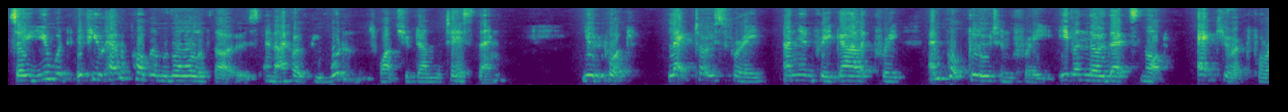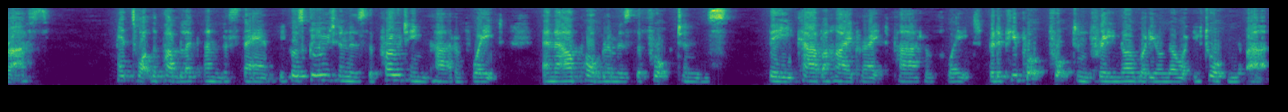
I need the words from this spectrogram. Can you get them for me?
So you would, if you have a problem with all of those, and I hope you wouldn't once you've done the testing, you'd put lactose free, onion free, garlic free, and put gluten free, even though that's not accurate for us. It's what the public understand because gluten is the protein part of wheat and our problem is the fructans, the carbohydrate part of wheat. But if you put fructan free, nobody will know what you're talking about.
